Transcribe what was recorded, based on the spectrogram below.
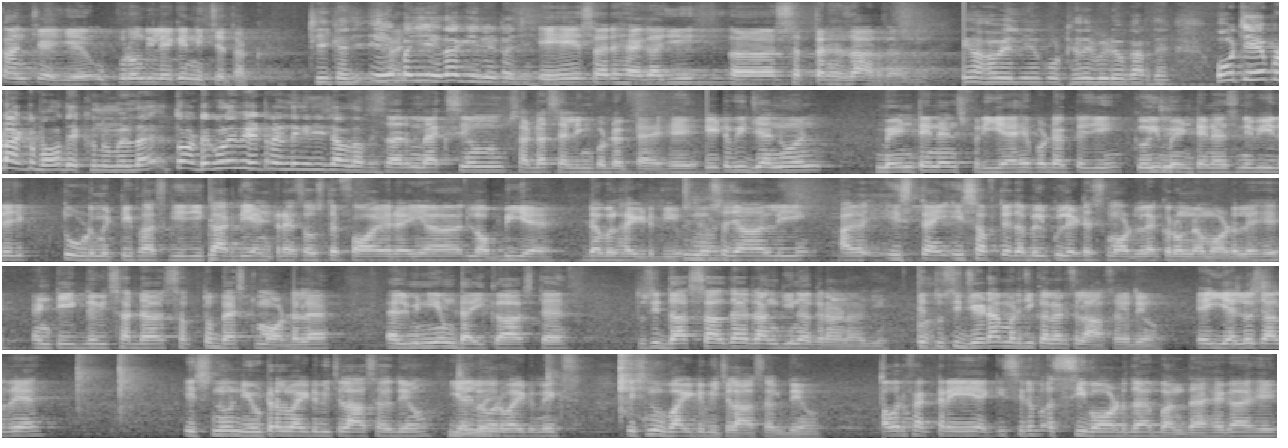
ਕੰਚ ਹੈ ਜੀ ਇਹ ਉੱਪਰੋਂ ਦੀ ਲੈ ਕੇ ਨੀਚੇ ਤੱਕ। ਠੀਕ ਹੈ ਜੀ ਇਹ ਬਈ ਇਹਦਾ ਕੀ ਰੇਟ ਹੈ ਜੀ? ਇਹ ਸਰ ਹੈਗਾ ਜੀ ਅ, 70000 ਦਾ ਜੀ। ਇਹ ਹਵੇਲੀਆਂ ਕੋਠੀਆਂ ਦੀ ਵੀਡੀਓ ਕਰਦੇ ਆ। ਉਹ ਚ ਇਹ ਪ੍ਰੋਡਕਟ ਬਹੁਤ ਦੇਖਣ ਨੂੰ ਮਿਲਦਾ ਹੈ। ਤੁਹਾਡੇ ਕੋਲੇ ਵੀ ਇਹ ਟ੍ਰੈਂਡਿੰਗ ਜੀ ਚੱਲਦਾ ਪਿਆ? ਸਰ ਮੈਕਸਿਮਮ ਸਾਡਾ ਸੈਲਿੰਗ ਪ੍ਰੋਡਕਟ ਹੈ ਇਹ। ਇਟ ਵੀ ਜੈਨੂਇਨ ਮੇਨਟੇਨੈਂਸ ਫ੍ਰੀ ਹੈ ਇਹ ਪ੍ਰੋਡਕਟ ਜੀ। ਕੋਈ ਮੇਨਟੇਨੈਂਸ ਨਹੀਂ ਵੀ ਇਹਦੇ ਚ ਧੂੜ ਮਿੱਟੀ ਫਸ ਗਈ ਜੀ। ਘਰ ਦੀ ਐਂਟਰੈਂਸ ਉਸ ਤੇ ਫਾਇਰ ਹੈ ਜਾਂ ਲੌਬੀ ਹੈ ਡਬਲ ਹਾਈਟ ਦੀ। ਉਸ ਨੂੰ ਸਜਾਉਣ ਲਈ ਅ, ਇਸ ਟਾਈਮ ਇਸ ਹਫ਼ਤੇ ਦਾ ਬਿਲਕੁਲ ਲੇਟੈਸਟ ਮਾਡਲ ਹੈ ਕਰੋਨਾ ਮਾਡਲ ਇਹ। ਐਂਟੀਕ ਦੇ ਵਿੱਚ ਸਾਡਾ ਸਭ ਤੋਂ ਬੈਸਟ ਮਾਡਲ ਹੈ। ਐਲੂਮੀਨੀਅਮ ਡਾਈ ਕਾਸਟ ਹੈ। ਤੁਸੀਂ 10 ਸਾਲ ਦਾ ਰੰਗ ਹੀ ਨਾ ਕਰਾਣਾ ਜੀ। ਤੇ ਤੁਸੀਂ ਜਿਹੜਾ ਮਰਜ਼ੀ ਕਲਰ ਚਲਾ ਸਕਦੇ ਹੋ। ਇਹ ਯੈਲੋ ਚੱਲ ਰਿਹਾ ਹੈ। ਇਸ ਨੂੰ ਨਿਊਟਰਲ ਵਾਈਟ ਵੀ ਚਲਾ ਸਕਦੇ ਹੋ। ਯੈਲੋ ਔਰ ਵਾਈਟ ਮਿਕਸ ਇਸ ਨੂੰ ਵਾਈਟ ਵੀ ਚਲਾ ਸਕਦੇ ਹੋ। ਪਾਵਰ ਫੈਕਟਰ ਇਹ ਹੈ ਕਿ ਸਿਰਫ 80 ਵਾਟ ਦਾ ਬੰਦਾ ਹੈਗਾ ਇਹ।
